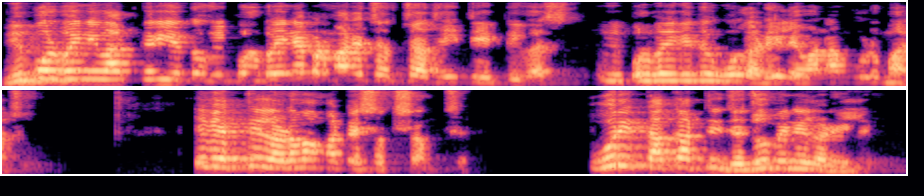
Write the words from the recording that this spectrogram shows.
વિપુલભાઈ ની વાત કરીએ તો વિપુલભાઈ ને પણ મારે ચર્ચા થઈ હતી એક દિવસ. વિપુલભાઈ કીધું, હું લડી લેવાના મૂડમાં છું. એ વ્યક્તિ લડવા માટે સક્ષમ છે. પૂરી તાકાતથી જજુમીને લડી લે.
